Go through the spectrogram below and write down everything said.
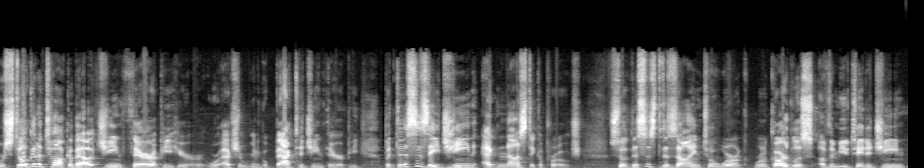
We're still going to talk about gene therapy here. We're actually we're going to go back to gene therapy, but this is a gene agnostic approach. So this is designed to work regardless of the mutated gene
